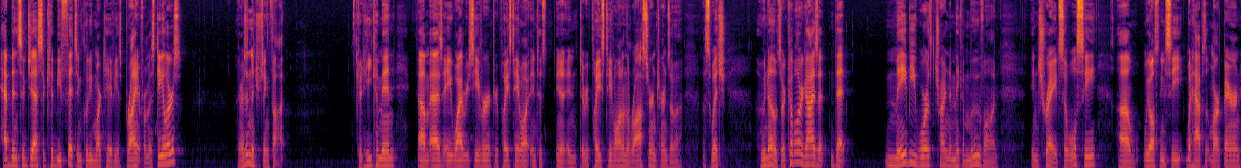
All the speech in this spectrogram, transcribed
have been suggested could be fits, including Martavis Bryant from the Steelers. There's an interesting thought. Could he come in um, as a wide receiver to replace Tavon into in, in to replace Tavon on the roster in terms of a, a switch? Who knows? There are a couple other guys that that may be worth trying to make a move on in trade. So we'll see. Um, we also need to see what happens with Mark Barron.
